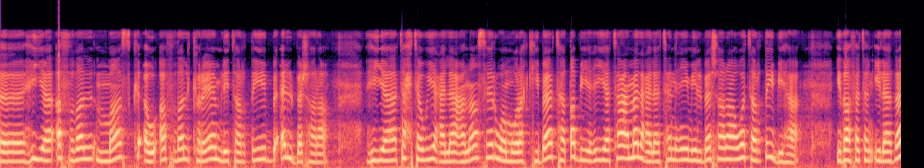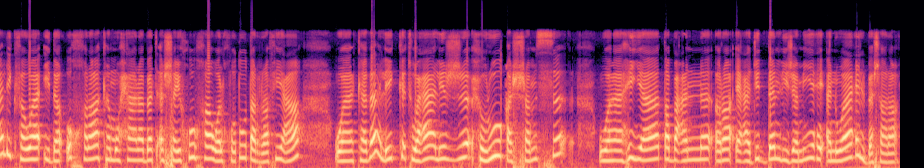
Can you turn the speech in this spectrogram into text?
آه، هي أفضل ماسك أو أفضل كريم لترطيب البشرة. هي تحتوي على عناصر ومركبات طبيعية تعمل على تنعيم البشرة وترطيبها. إضافة إلى ذلك فوائد أخرى كمحاربة الشيخوخة والخطوط الرفيعة وكذلك تعالج حروق الشمس وهي طبعا رائعة جدا لجميع أنواع البشرة.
